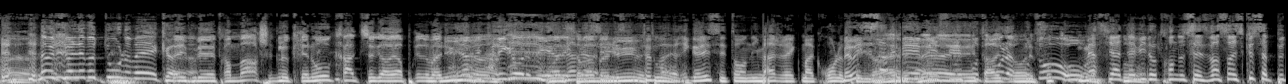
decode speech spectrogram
il est- ah. Non, mais tu enlèves tout, le mec. Là, il voulait être en marche avec le créneau, crac, se garer après de Manu. Non, mais euh, tu rigoles, mais ça rigoler, c'est ton image avec Macron, le Mais oui, c'est président. ça, c'est les photos, t'as les photos. Merci à photos. David au 32-16. Vincent, est-ce que ça peut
